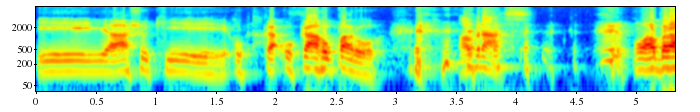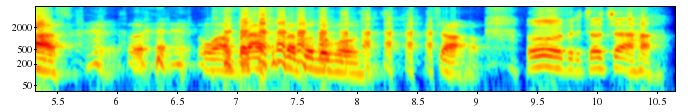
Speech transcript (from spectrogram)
E acho que o, ca o carro parou. Um abraço. um abraço. Um abraço para todo mundo. Tchau. Outro, tchau, tchau.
